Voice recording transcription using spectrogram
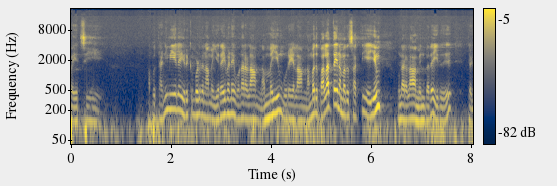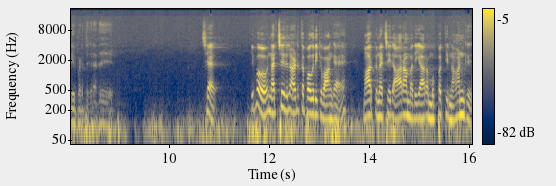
பயிற்சி. அப்போ தனிமையில இருக்கும் பொழுது நாம இறைவனை உணரலாம் நம்மையும் உரையலாம் நமது பலத்தை நமது சக்தியையும் உணரலாம் என்பதை இது தெளிவுபடுத்துகிறது. சரி இப்போ நற்செய்தியில் அடுத்த பகுதிக்கு வாங்க. மார்க் நற்செய்தி ஆறாம் அதிகாரம் முப்பத்தி நான்கு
